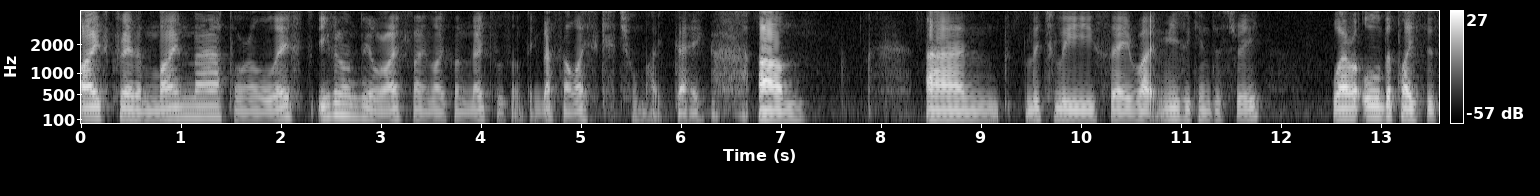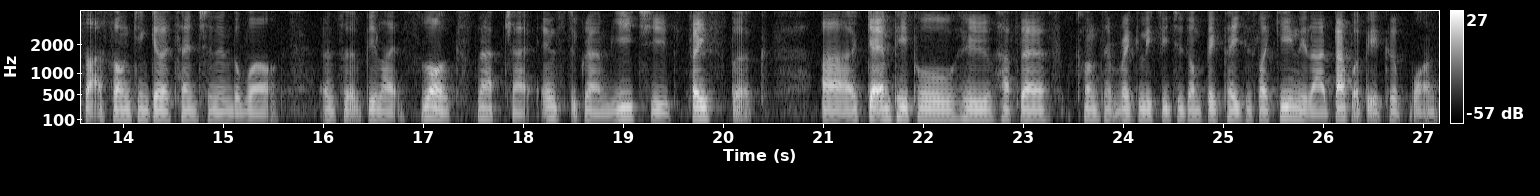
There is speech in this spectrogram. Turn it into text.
I'd create a mind map or a list, even on your iPhone, like on Notes or something. That's how I schedule my day. Um, and literally say, right, music industry, where are all the places that a song can get attention in the world? And so it'd be like vlogs, Snapchat, Instagram, YouTube, Facebook, uh, getting people who have their content regularly featured on big pages like Unilad, that would be a good one.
